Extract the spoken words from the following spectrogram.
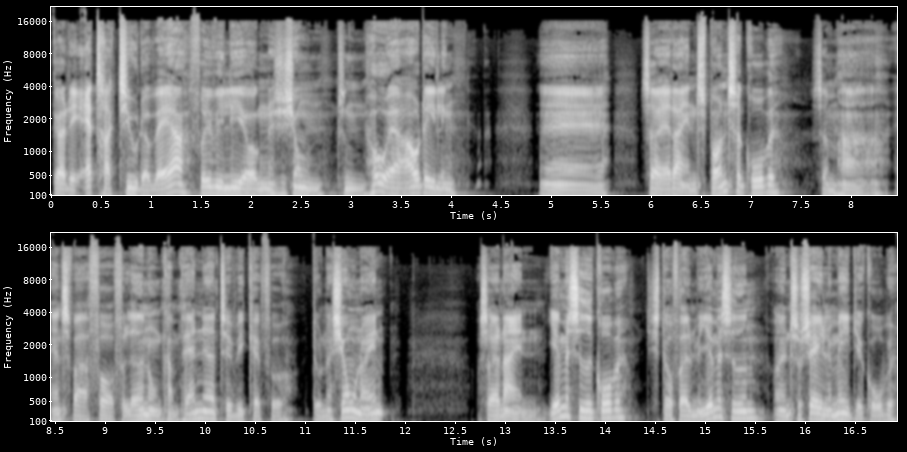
gør det attraktivt at være frivillig i organisationen, sådan en HR-afdeling. Øh, så er der en sponsorgruppe, som har ansvar for at få lavet nogle kampagner, til vi kan få donationer ind. Og så er der en hjemmesidegruppe, de står for alt med hjemmesiden, og en sociale mediegruppe,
